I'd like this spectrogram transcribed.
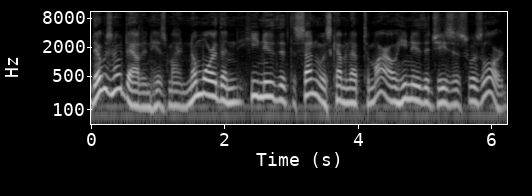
there was no doubt in his mind. No more than he knew that the sun was coming up tomorrow, he knew that Jesus was Lord.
